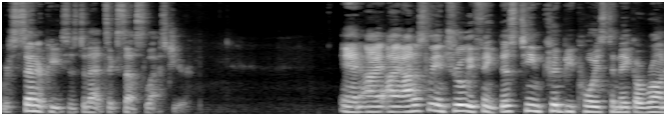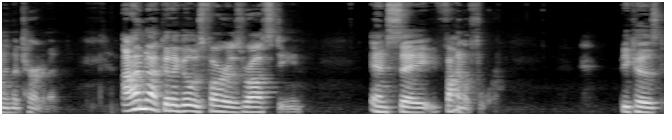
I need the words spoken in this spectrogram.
were centerpieces to that success last year. And I, I honestly and truly think this team could be poised to make a run in the tournament. I'm not going to go as far as Rothstein and say Final Four. Because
